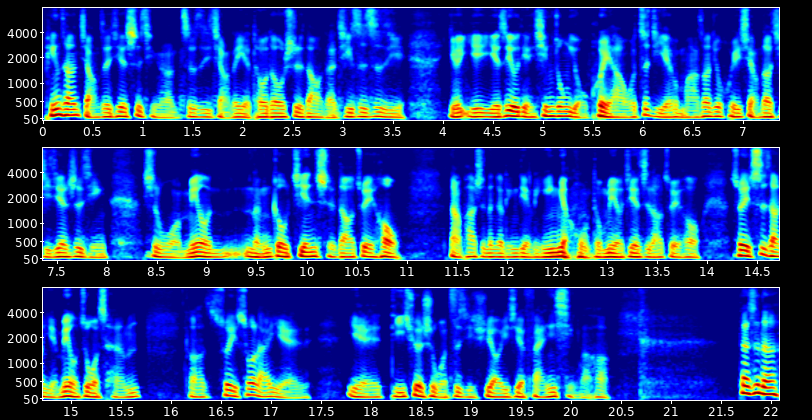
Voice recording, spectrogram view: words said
平常讲这些事情啊，自己讲的也头头是道的，其实自己也也也是有点心中有愧啊。我自己也马上就回想到几件事情，是我没有能够坚持到最后，哪怕是那个零点零一秒，我都没有坚持到最后，所以市场也没有做成啊。所以说来也也的确是我自己需要一些反省了哈。但是呢，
